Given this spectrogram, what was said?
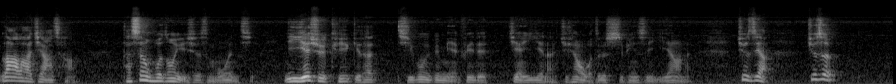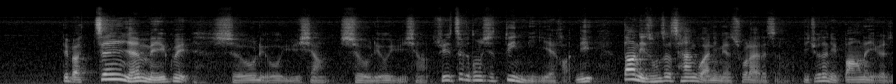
拉拉家常。他生活中有些什么问题，你也许可以给他提供一个免费的建议呢？就像我这个视频是一样的，就这样，就是，对吧？真人玫瑰，手留余香，手留余香。所以这个东西对你也好，你当你从这餐馆里面出来的时候，你觉得你帮了一个人，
